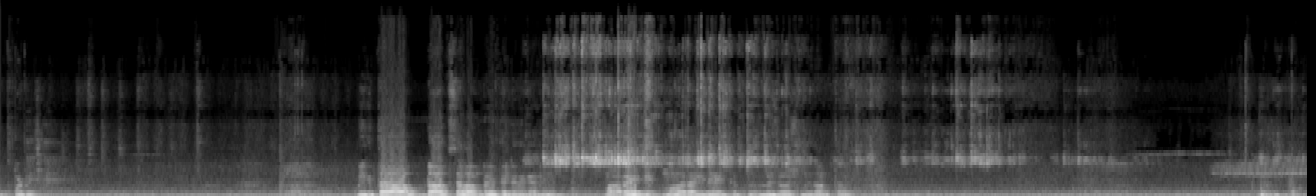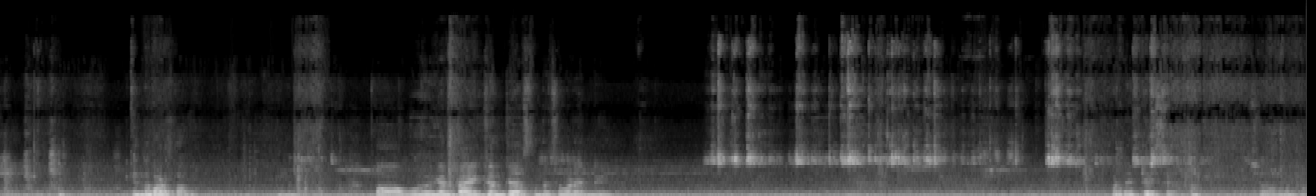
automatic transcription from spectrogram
ఎప్పుడు. మిగతా డాగ్స్ ఎలా ఉంటాయో తెలియదు కానీ మా రైడే మా రైడే అయితే ఫుల్ జోష్ మీద ఉంటుంది కింద పడతావు. బాబు ఎంత ఎగ్జామ్ చేస్తుందో చూడండి. ఇప్పుడు పెట్టేసా చాలా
